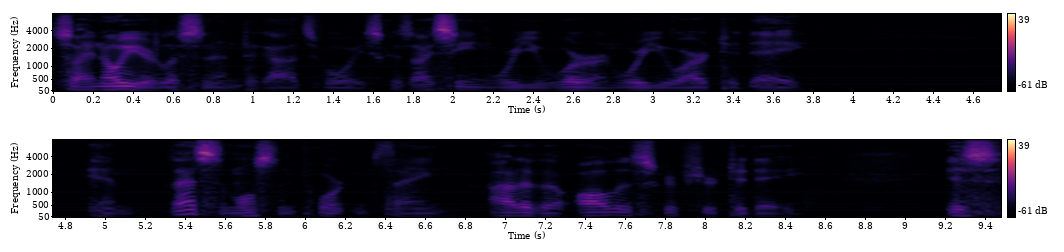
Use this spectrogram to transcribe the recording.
So I know you're listening to God's voice because I've seen where you were and where you are today. And that's the most important thing out of the, all the scripture today is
